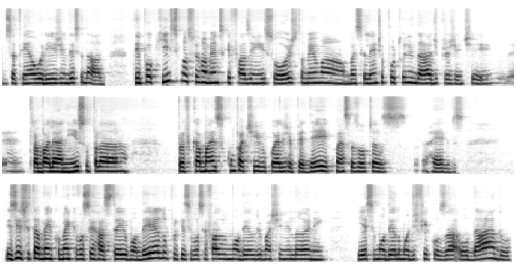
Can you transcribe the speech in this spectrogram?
você tem a origem desse dado. Tem pouquíssimas ferramentas que fazem isso hoje, também é uma, uma excelente oportunidade para a gente é, trabalhar nisso para ficar mais compatível com o LGPD e com essas outras regras. Existe também como é que você rastreia o modelo, porque se você faz um modelo de machine learning e esse modelo modifica o dado,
